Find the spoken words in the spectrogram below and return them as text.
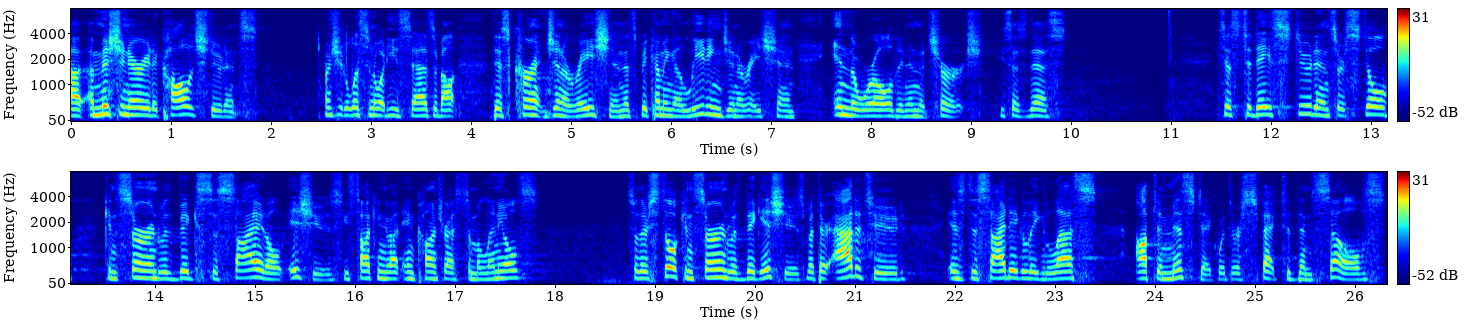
a missionary to college students. I want you to listen to what he says about this current generation that's becoming a leading generation in the world and in the church. He says this He says, Today's students are still concerned with big societal issues. He's talking about in contrast to millennials. So they're still concerned with big issues, but their attitude is decidedly less optimistic with respect to themselves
